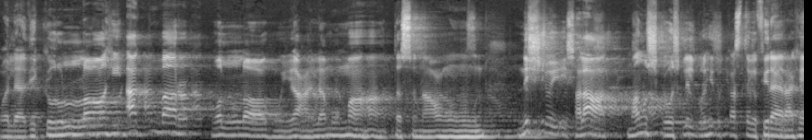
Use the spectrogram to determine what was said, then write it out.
ولذكر الله أكبر والله يعلم ما تصنعون নিশ্চয়ই এই সালাত মানুষকে অশ্লীল গ্রহিত কাছ থেকে ফিরায় রাখে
